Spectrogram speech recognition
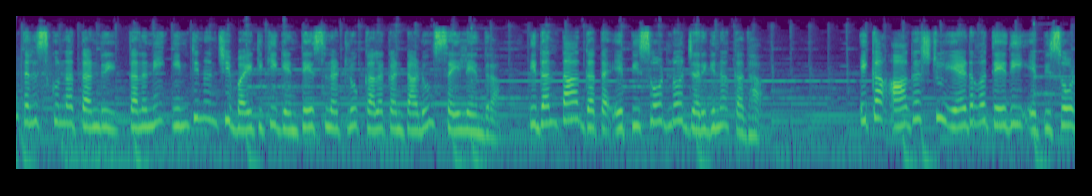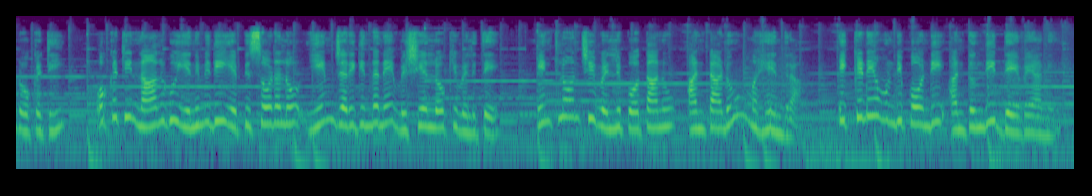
తెలుసుకున్న తండ్రి తనని ఇంటి నుంచి బయటికి గెంటేసినట్లు కలకంటాడు శైలేంద్ర. ఇదంతా గత ఎపిసోడ్లో జరిగిన కథ. ఇక ఆగస్టు ఏడవ తేదీ ఎపిసోడ్ ఒకటి ఒకటి నాలుగు ఎనిమిది ఎపిసోడలో ఏం జరిగిందనే విషయంలోకి వెళితే ఇంట్లోంచి వెళ్ళిపోతాను అంటాడు మహేంద్ర. ఇక్కడే ఉండిపోండి అంటుంది దేవయాని.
